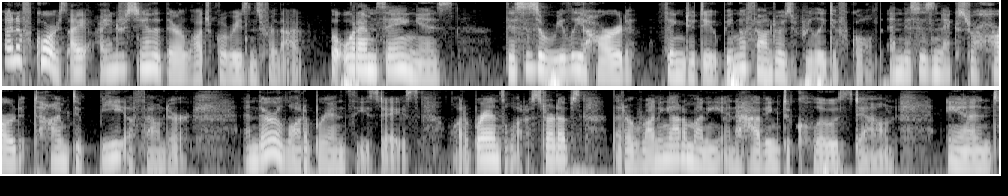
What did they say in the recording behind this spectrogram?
And of course, I, I understand that there are logical reasons for that. But what I'm saying is, this is a really hard thing to do. Being a founder is really difficult, and this is an extra hard time to be a founder. And there are a lot of brands these days, a lot of brands, a lot of startups that are running out of money and having to close down. And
